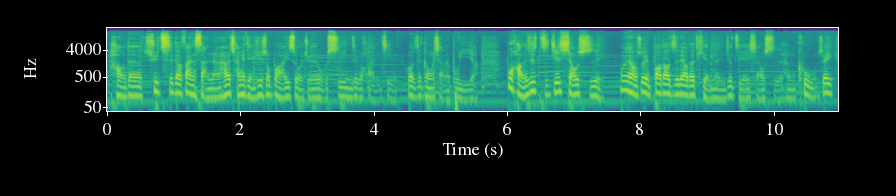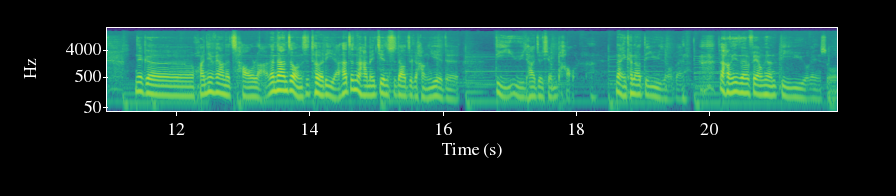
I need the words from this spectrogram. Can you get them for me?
好的去吃个饭散人，还会传个简讯说不好意思，我觉得我适应这个环境，或者是跟我想的不一样，不好的就直接消失，哎，我想说你报道资料都填了，你就直接消失，很酷，所以。那个环境非常的超啦，但当然这种是特例啊，他真的还没见识到这个行业的地狱，他就先跑了。那你看到地狱怎么办？这行业真的非常非常地狱，我跟你说，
